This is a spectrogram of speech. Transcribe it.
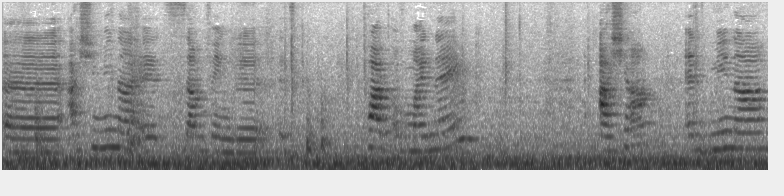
uh, Ashimina is something, uh, it's part of my name, Asha, and Mina,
